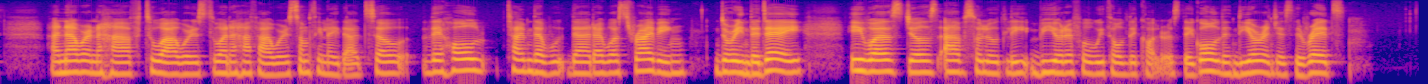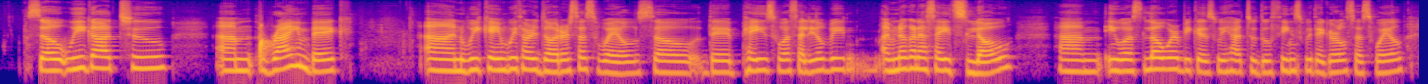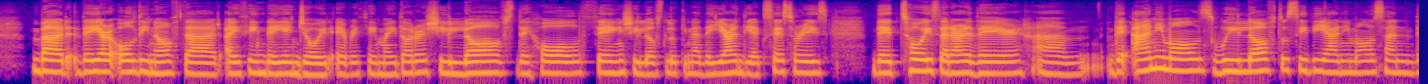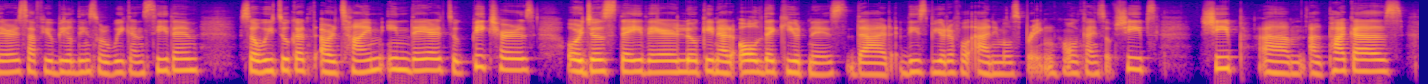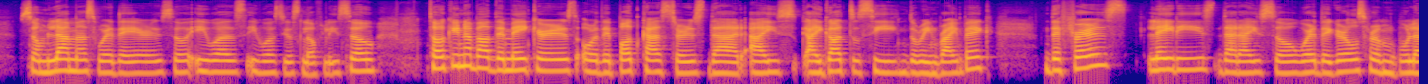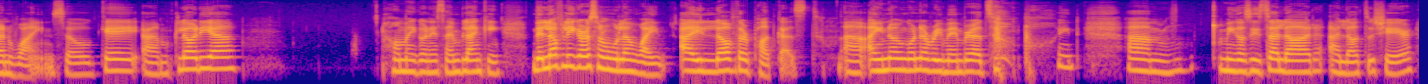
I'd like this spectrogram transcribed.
an hour and a half, two hours, two and a half hours, something like that. So the whole time that w- that I was driving during the day, it was just absolutely beautiful with all the colors, the golden, the oranges, the reds. So we got to um, Rhinebeck, and we came with our daughters as well. So the pace was a little bit, I'm not going to say it's slow. Um, it was lower because we had to do things with the girls as well but they are old enough that I think they enjoyed everything. My daughter, she loves the whole thing. She loves looking at the yarn, the accessories, the toys that are there, um, the animals. We love to see the animals, and there's a few buildings where we can see them. So we took our time in there, took pictures, or just stay there looking at all the cuteness that these beautiful animals bring. All kinds of sheep, sheep, um, alpacas, some llamas were there. So it was it was just lovely. So talking about the makers or the podcasters that i i got to see during rhinebeck the first ladies that i saw were the girls from and wine. So okay um claudia oh my goodness, I'm blanking. The Lovely Girls from Wool and Wine. I love their podcast. Uh, I know I'm going to remember at some point um, because it's a lot, a lot to share.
